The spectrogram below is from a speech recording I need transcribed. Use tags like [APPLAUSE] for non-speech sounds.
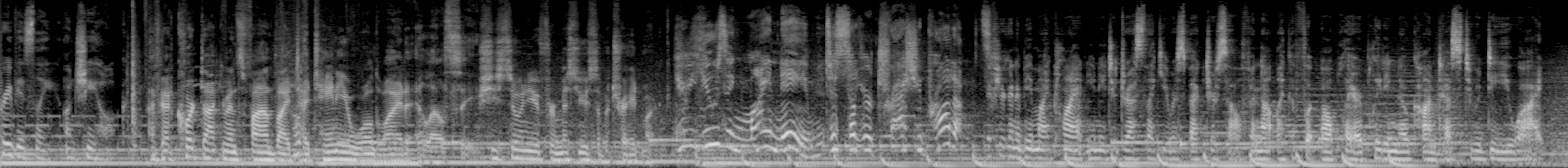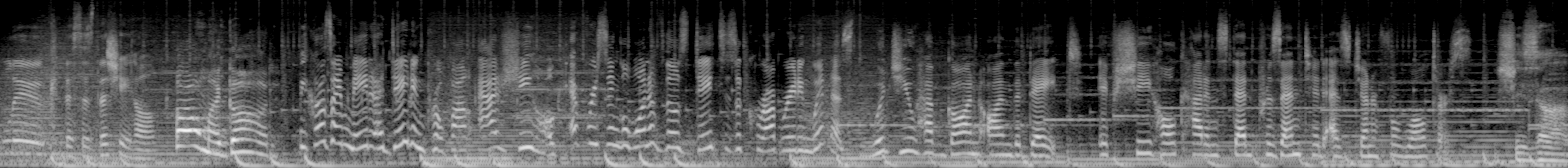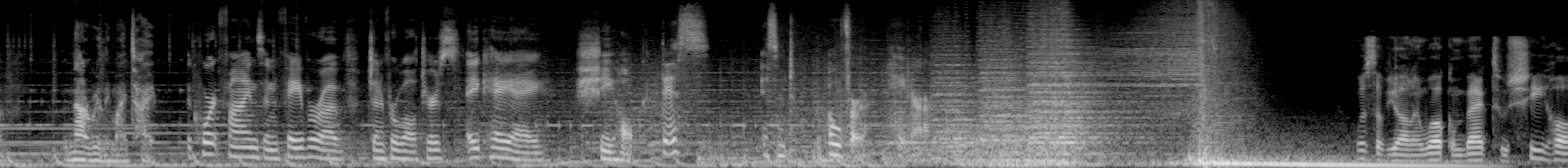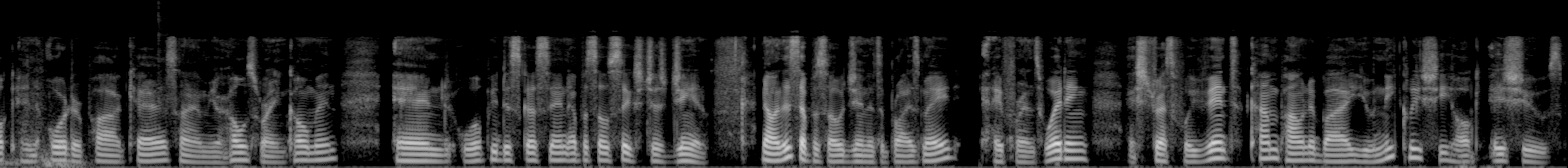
Previously on She Hulk. I've got court documents filed by oh. Titania Worldwide LLC. She's suing you for misuse of a trademark. You're using my name to sell your trashy products. If you're going to be my client, you need to dress like you respect yourself and not like a football player pleading no contest to a DUI. Luke, this is the She Hulk. Oh my god. Because I made a dating profile as She Hulk, every single one of those dates is a corroborating witness. Would you have gone on the date if She Hulk had instead presented as Jennifer Walters? She's, uh, not really my type. The court finds in favor of Jennifer Walters, aka She Hulk. This isn't over, hater. What's up, y'all, and welcome back to She Hulk in Order podcast. I am your host, Rain Coleman, and we'll be discussing episode six, just Jen. Now, in this episode, Jen is a bridesmaid at a friend's wedding, a stressful event compounded by uniquely She Hulk issues.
